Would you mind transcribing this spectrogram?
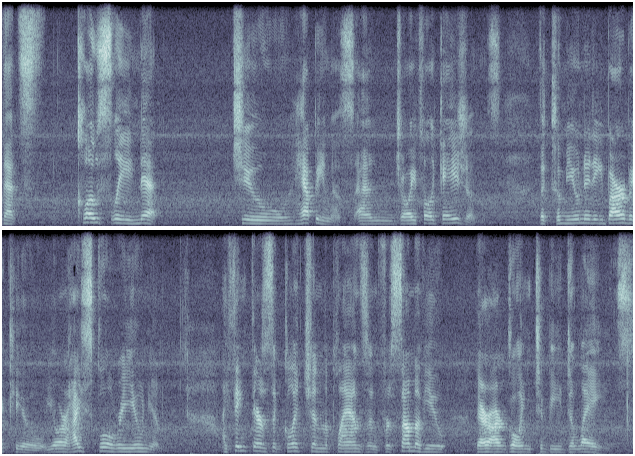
that's closely knit to happiness and joyful occasions the community barbecue, your high school reunion. I think there's a glitch in the plans, and for some of you, there are going to be delays.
